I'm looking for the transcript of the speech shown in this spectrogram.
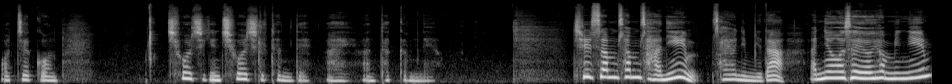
어쨌건 치워지긴 치워질 텐데, 아이, 안타깝네요. 7334님 사연입니다. 안녕하세요, 현미님.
